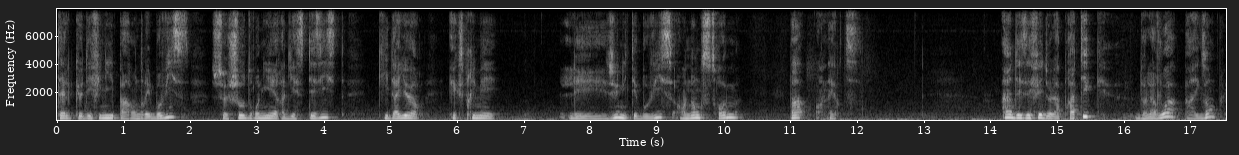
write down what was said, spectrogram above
tel que défini par André Bovis, ce chaudronnier radiesthésiste, qui d'ailleurs exprimait les unités bovis en angstrom, pas en hertz. Un des effets de la pratique, de la voix par exemple,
